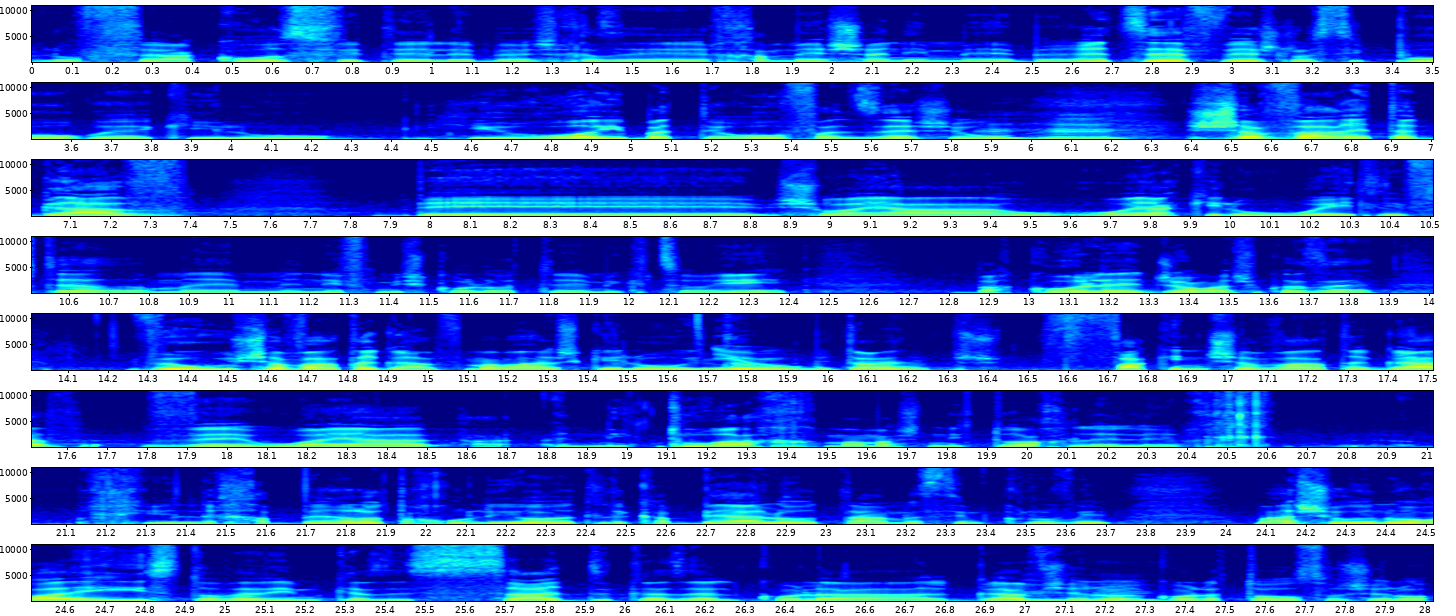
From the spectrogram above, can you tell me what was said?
אלוף הקרוספיט אה, במשך איזה חמש שנים אה, ברצף, ויש לו סיפור אה, כאילו הירואי בטירוף על זה שהוא מהמם. שבר את הגב, ב... שהוא היה, הוא היה כאילו weightlifter, מניף משקולות מקצועי, בקולג' או משהו כזה, והוא שבר את הגב, ממש, כאילו, הוא. התאמן- fucking שבר את הגב, והוא היה אה, ניתוח, ממש ניתוח ל... לח- לחבר לו את החוליות, לקבע לו אותם, לשים כלובים, משהו נוראי, הסתובב עם כזה סד כזה על כל הגב שלו, על. כל הטורסו שלו,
